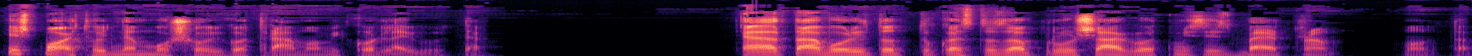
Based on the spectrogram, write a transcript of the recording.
és majdhogy nem mosolygott rám, amikor leültem. Eltávolítottuk azt az apróságot, Mrs. Bertram, mondtam.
